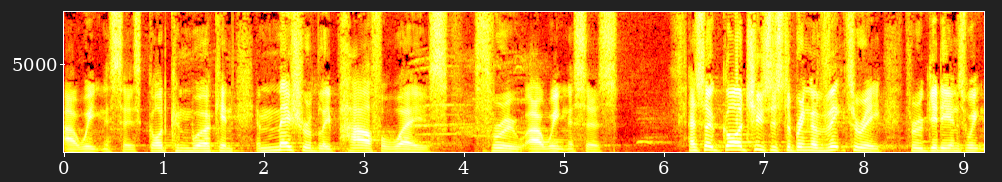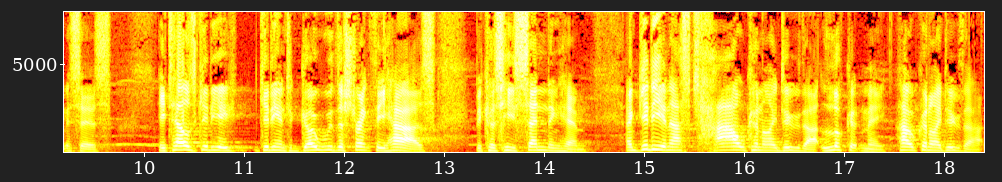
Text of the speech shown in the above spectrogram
our weaknesses. God can work in immeasurably powerful ways through our weaknesses. And so God chooses to bring a victory through Gideon's weaknesses. He tells Gideon, to go with the strength he has because he's sending him. And Gideon asks, How can I do that? Look at me. How can I do that?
